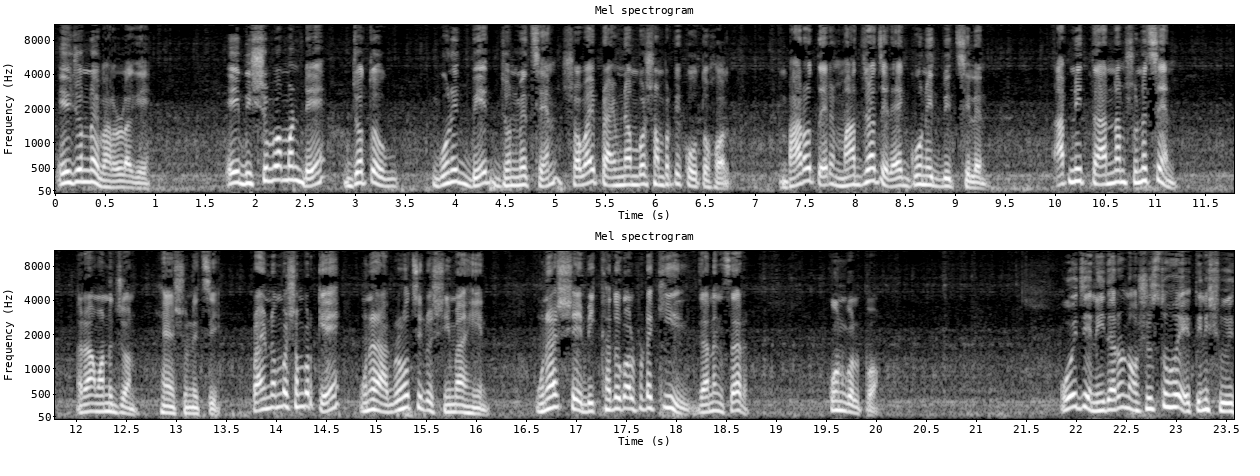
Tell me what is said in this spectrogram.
এই জন্যই ভালো লাগে। এই বিশ্বব্রহ্মাণ্ডে যত গণিতবিদ জন্মেছেন, সবাই প্রাইম নম্বর সম্পর্কে কৌতূহল। ভারতের মাদ্রাজের এক গণিতবিদ ছিলেন। আপনি তার নাম শুনেছেন? রামানুজন। হ্যাঁ শুনেছি। প্রাইম নম্বর সম্পর্কে ওনার আগ্রহ ছিল সীমাহীন। ওনার সেই বিখ্যাত গল্পটা কি জানেন, স্যার? কোন গল্প? ওই যে নিদারুণ অসুস্থ হয়ে তিনি শুয়ে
